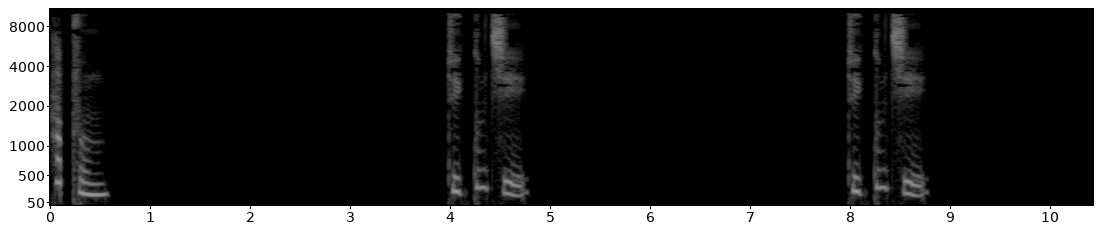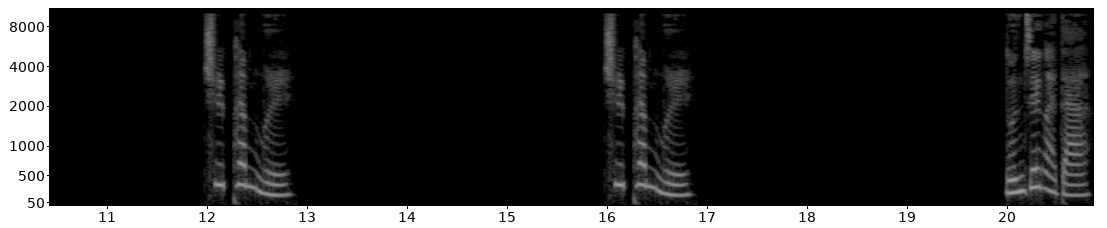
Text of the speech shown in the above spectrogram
하품. 뒤꿈치 뒤꿈치 출판물 출판물 논쟁하다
